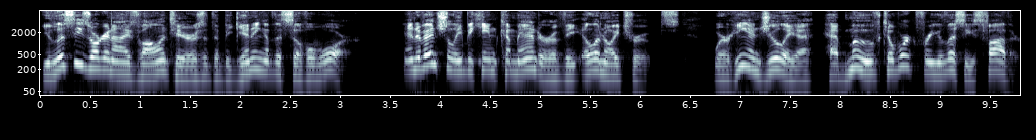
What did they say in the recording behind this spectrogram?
Ulysses organized volunteers at the beginning of the Civil War and eventually became commander of the Illinois troops, where he and Julia had moved to work for Ulysses' father.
